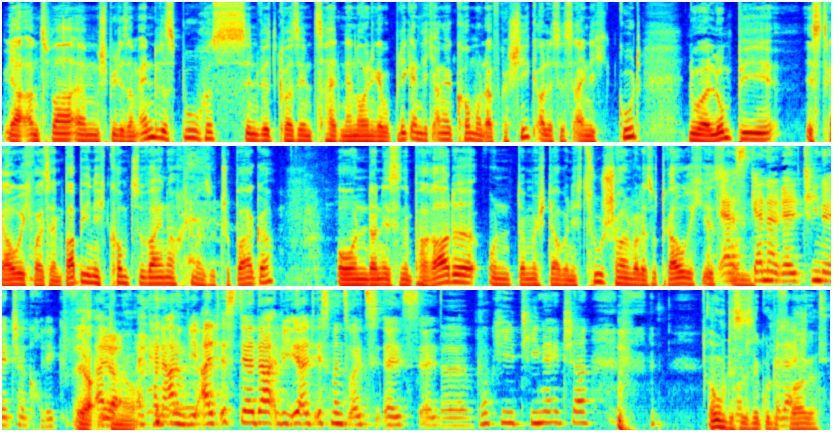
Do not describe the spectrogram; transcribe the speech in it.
Ja, und zwar ähm, spielt es am Ende des Buches, sind wir quasi in Zeiten der neuen Republik endlich angekommen und auf Kashyyyk, alles ist eigentlich gut. Nur Lumpy ist traurig, weil sein Babi nicht kommt zu Weihnachten, also Chewbacca. Und dann ist eine Parade und da möchte er aber nicht zuschauen, weil er so traurig ist. Er ist und generell teenager Ja, alt, genau. Keine Ahnung, wie alt ist der da? Wie alt ist man so als, als, als äh, Wookie-Teenager? oh, das ist eine gute Vielleicht, Frage. vielleicht,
